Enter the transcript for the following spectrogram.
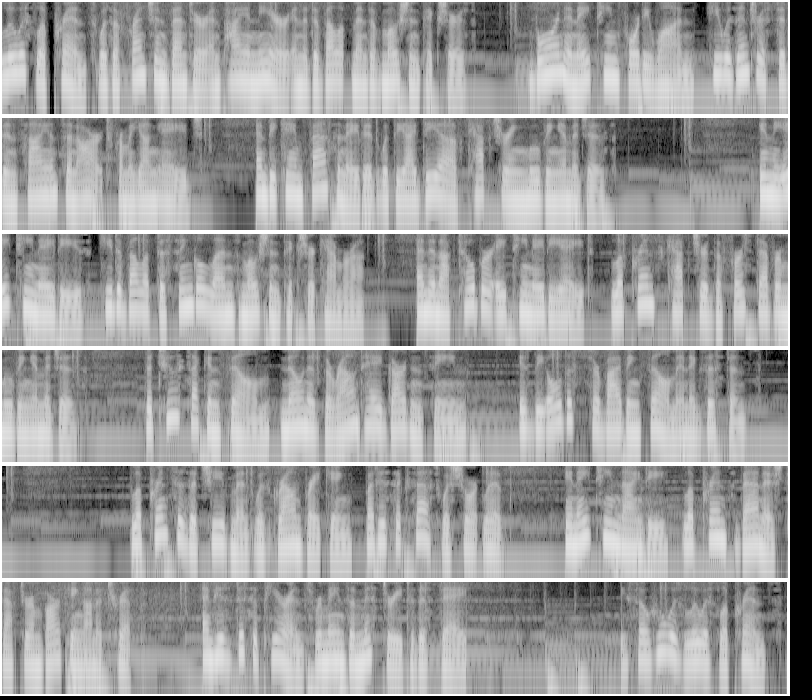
Louis Le Prince was a French inventor and pioneer in the development of motion pictures. Born in 1841, he was interested in science and art from a young age, and became fascinated with the idea of capturing moving images. In the 1880s, he developed a single-lens motion picture camera, and in October 1888, Le Prince captured the first ever moving images. The two-second film, known as the Roundhay Garden Scene, is the oldest surviving film in existence. Le Prince's achievement was groundbreaking, but his success was short-lived. In 1890, Le Prince vanished after embarking on a trip. And his disappearance remains a mystery to this day. So who was Louis Le Prince?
